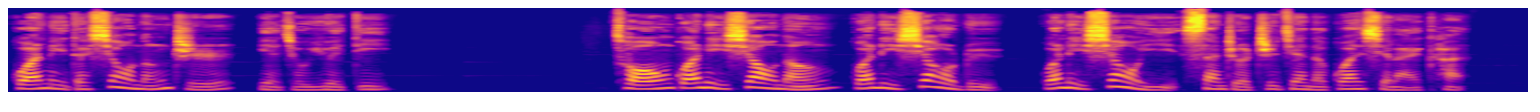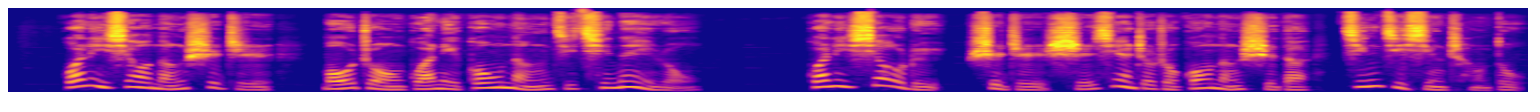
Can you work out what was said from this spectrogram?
管理的效能值也就越低。从管理效能、管理效率、管理效益三者之间的关系来看，管理效能是指某种管理功能及其内容，管理效率是指实现这种功能时的经济性程度。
